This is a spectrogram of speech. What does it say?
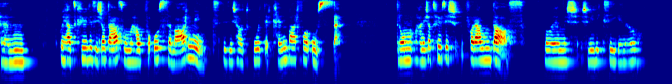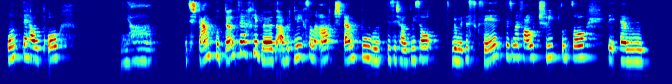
Ähm, und ich habe das Gefühl, das ist auch das, was man halt von außen wahrnimmt. Das ist halt gut erkennbar von außen. Darum habe ich schon das Gefühl, es ist vor allem das, was schwierig war, genau. Und dann halt auch, ja, das Stempel klingt vielleicht ein bisschen blöd, aber gleich so eine Art Stempel, das ist halt wie so, weil man das sieht, dass man falsch schreibt und so, die, ähm,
